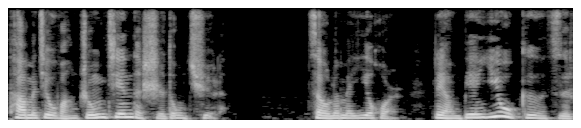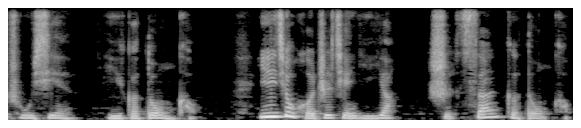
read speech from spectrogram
他们就往中间的石洞去了。走了没一会儿，两边又各自出现一个洞口，依旧和之前一样，是三个洞口。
